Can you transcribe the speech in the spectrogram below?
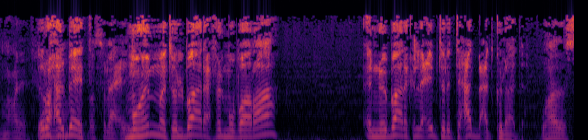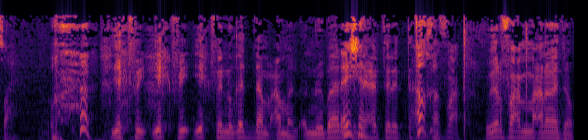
معلش يروح البيت. مهمته البارح في المباراة إنه يبارك لعيبة الاتحاد بعد كل هدف وهذا الصح. يكفي يكفي يكفي إنه قدم عمل إنه يبارك؟ لعيبه الاتحاد فقط. ويرفع, من معنوياتهم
